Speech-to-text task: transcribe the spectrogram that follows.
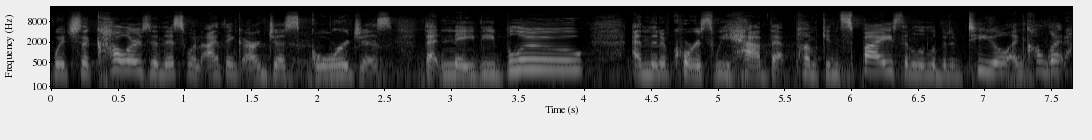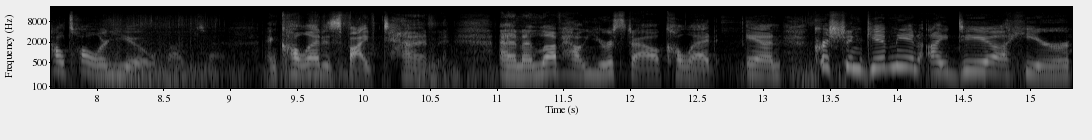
which the colors in this one I think are just gorgeous. That navy blue, and then of course we have that pumpkin spice and a little bit of teal. And Colette, how tall are you? 5'10" and Colette is 5'10". And I love how your style, Colette. And Christian, give me an idea here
